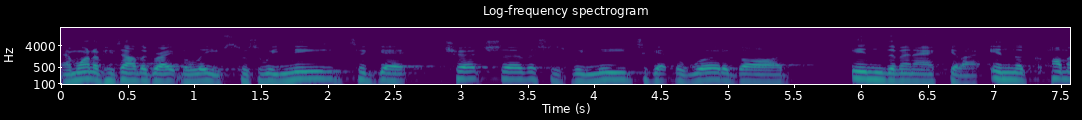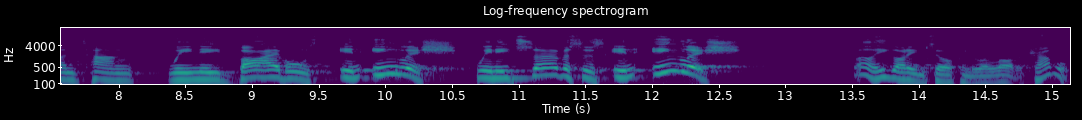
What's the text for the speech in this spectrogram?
And one of his other great beliefs was we need to get church services, we need to get the Word of God in the vernacular, in the common tongue. We need Bibles in English, we need services in English. Well, he got himself into a lot of trouble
